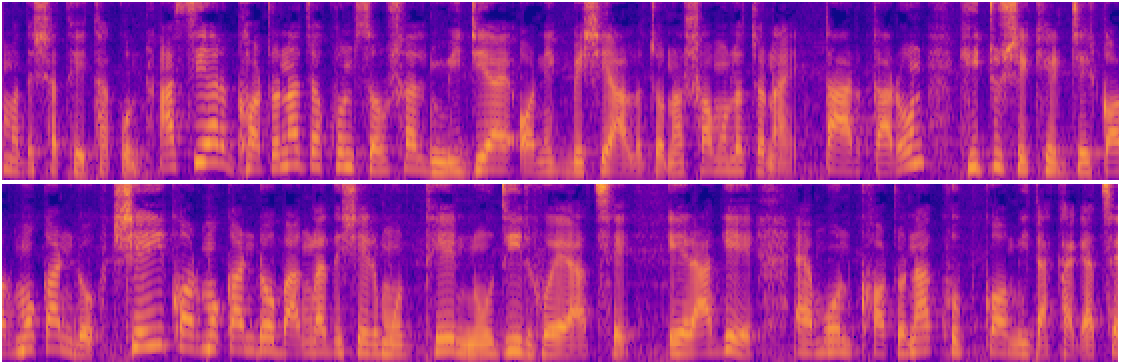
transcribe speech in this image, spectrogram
আমাদের সাথেই থাকুন। আসিয়ার ঘটনা যখন সোশ্যাল মিডিয়ায় অনেক বেশি আলোচনা সমালোচনায়, তার কারণ হিটু শেখের যে কর্মকাণ্ড, সেই কর্মকাণ্ড বাংলাদেশের মধ্যে নজির হয়ে আছে। এর আগে এমন ঘটনা খুব কমই দেখা গেছে।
